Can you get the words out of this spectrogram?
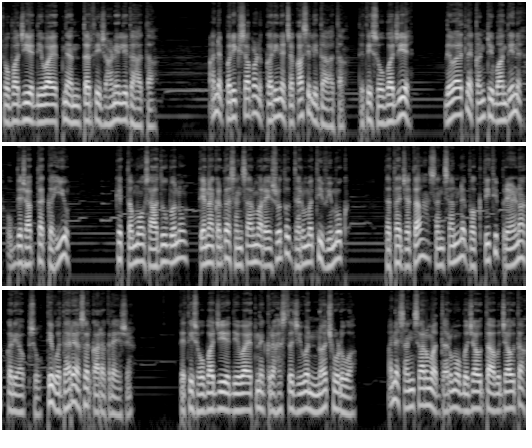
શોભાજીએ દેવાયતને અંતરથી જાણી લીધા હતા અને પરીક્ષા પણ કરીને ચકાસી લીધા હતા. તેથી શોભાજીએ દેવાયતને કંઠી બાંધીને ઉપદેશ આપતા કહ્યું કે, તમો સાધુ બનો, તેના કરતાં સંસારમાં રહેશો તો ધર્મથી વિમુખ તથા જતાં સંસારને ભક્તિથી પ્રેરણા કરી આપશો. તે વધારે અસરકારક રહેશે. તેથી શોભાજીએ દેવાયતને ગ્રહસ્થ જીવન ન છોડવા અને સંસારમાં ધર્મો બજાવતા બજાવતા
